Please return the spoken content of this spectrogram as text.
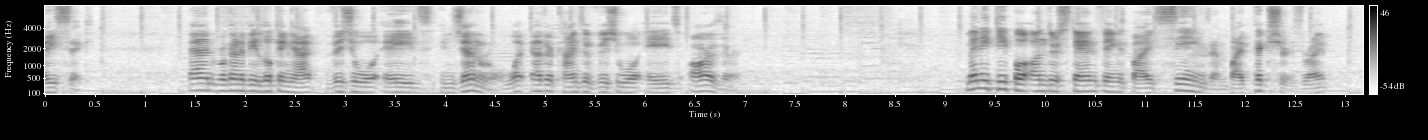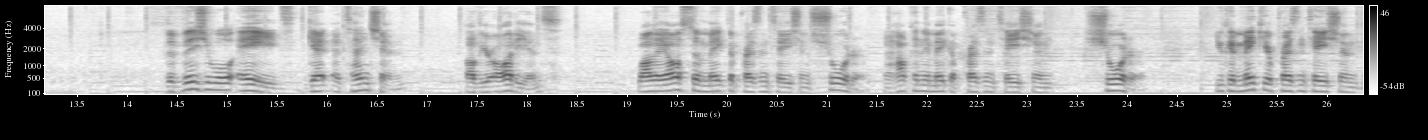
basic. And we're going to be looking at visual aids in general. What other kinds of visual aids are there? Many people understand things by seeing them, by pictures, right? The visual aids get attention of your audience while they also make the presentation shorter. Now how can they make a presentation shorter? You can make your presentation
